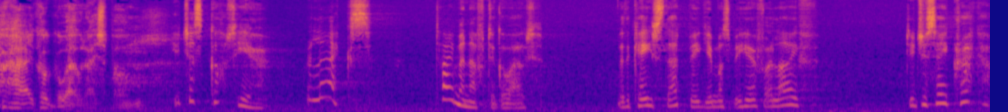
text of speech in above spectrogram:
I could go out, I suppose. You just got here. Relax. Time enough to go out. With a case that big, you must be here for life. Did you say Krakow?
